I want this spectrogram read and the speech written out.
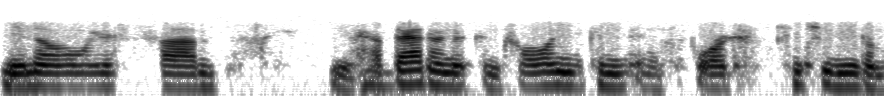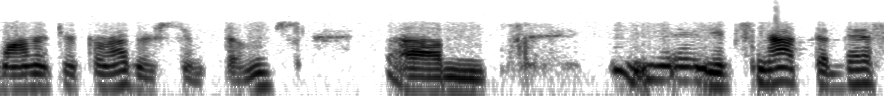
you know if um, you have that under control and you can afford continue to monitor for other symptoms. Um, it's not the best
